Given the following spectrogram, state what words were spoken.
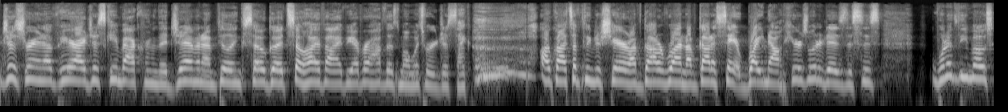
I just ran up here. I just came back from the gym and I'm feeling so good, so high vibe. You ever have those moments where you're just like, I've got something to share. I've got to run. I've got to say it right now. Here's what it is. This is one of the most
